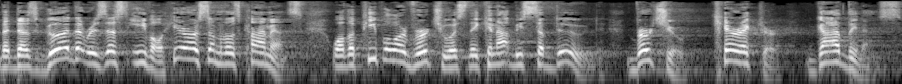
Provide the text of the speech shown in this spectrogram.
that does good that resists evil. Here are some of those comments. While the people are virtuous, they cannot be subdued. Virtue, character, godliness.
